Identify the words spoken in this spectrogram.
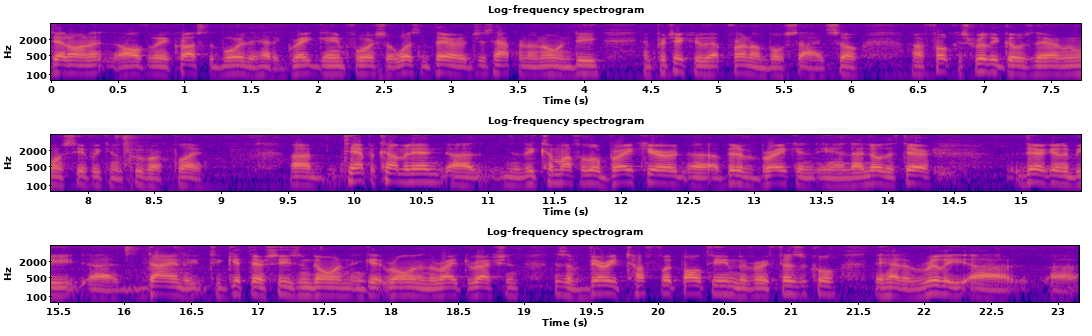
dead on it all the way across the board. They had a great game for us, so it wasn't there. It just happened on O&D, and particularly up front on both sides. So our focus really goes there, and we want to see if we can improve our play. Uh, Tampa coming in, uh, they come off a little break here, uh, a bit of a break, and, and I know that they're they're going to be uh, dying to, to, get their season going and get rolling in the right direction. This is a very tough football team. They're very physical. They had a really uh, uh,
